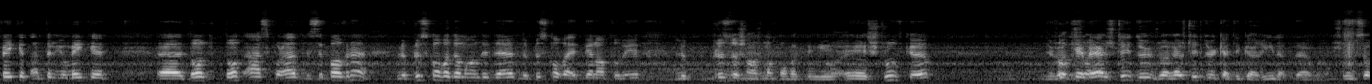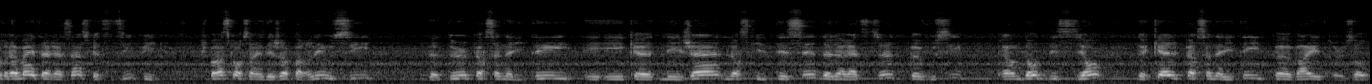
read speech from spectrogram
fake it until you make it, euh, don't, don't ask for help. Mais c'est pas vrai. Le plus qu'on va demander d'aide, le plus qu'on va être bien entouré, le plus de changements qu'on va créer. Ouais. Et je trouve que Je vais, je vais rajouter deux, je vais rajouter deux catégories là-dedans. moi. Je trouve ça vraiment intéressant ce que tu dis. Puis je pense qu'on s'en est déjà parlé aussi de deux personnalités et, et que les gens, lorsqu'ils décident de leur attitude, peuvent aussi prendre d'autres décisions de quelle personnalité ils peuvent être eux autres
